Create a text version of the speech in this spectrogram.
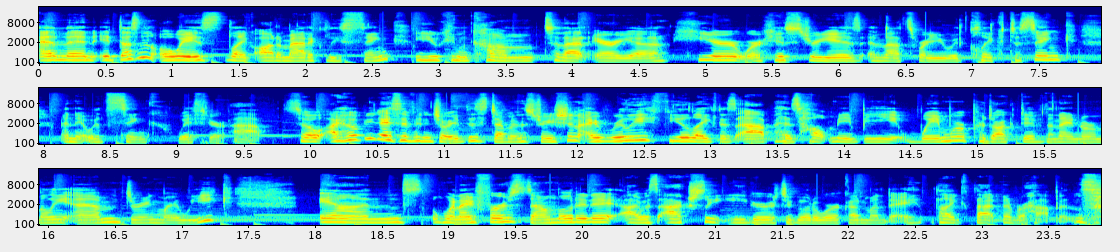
And then it doesn't always like automatically sync. You can come to that area here where history is, and that's where you would click to sync and it would sync with your app. So I hope you guys have enjoyed this demonstration. I really feel like this app has helped me be way more productive than I normally am during my week. And when I first downloaded it, I was actually eager to go to work on Monday. Like, that never happens.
